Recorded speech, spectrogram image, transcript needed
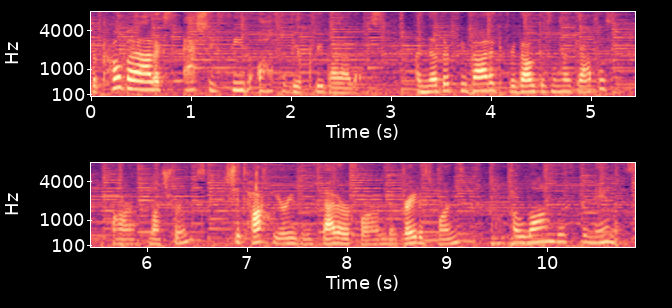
the probiotics actually feed off of your prebiotics. Another prebiotic, if your dog doesn't like apples, are mushrooms. Shiitake are even better for them, the greatest ones, along with bananas.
